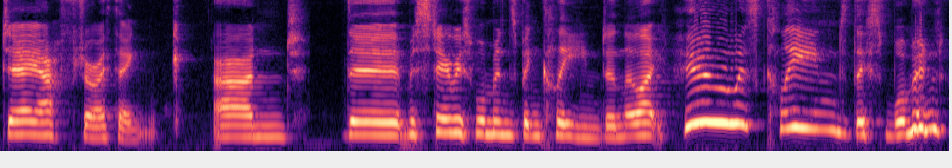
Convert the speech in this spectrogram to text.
day after, I think. And the mysterious woman's been cleaned. And they're like, who has cleaned this woman?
